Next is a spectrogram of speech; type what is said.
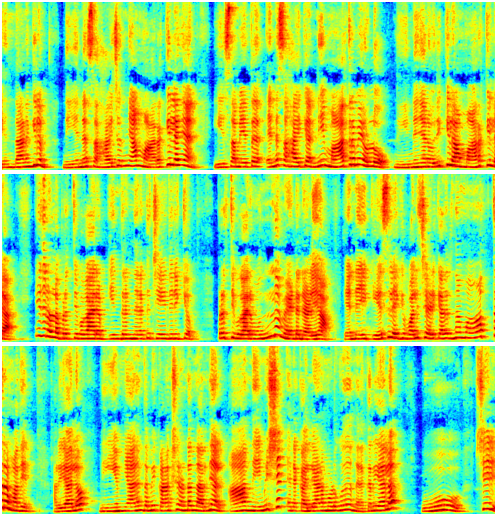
എന്താണെങ്കിലും നീ എന്നെ സഹായിച്ചത് ഞാൻ മറക്കില്ല ഞാൻ. ഈ സമയത്ത് എന്നെ സഹായിക്കാൻ നീ മാത്രമേ ഉള്ളൂ. നിന്നെ ഞാൻ ഒരിക്കലും മറക്കില്ല. ഇതിനുള്ള പ്രത്യുപകാരം ഇന്ദ്രൻ നിനക്ക് ചെയ്തിരിക്കും. പ്രത്യുപകാരം ഒന്നും വേണ്ട അളിയ എന്നെ ഈ കേസിലേക്ക് വലിച്ചഴിക്കാതിരുന്നാൽ മാത്രം മതി. അറിയാലോ നീയും ഞാനും തമ്മിൽ കണക്ഷൻ ഉണ്ടെന്ന് അറിഞ്ഞാൽ ആ നിമിഷം എന്റെ കല്യാണം മുടങ്ങുന്നത് നിനക്കറിയാലോ? ഓ ശരി.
